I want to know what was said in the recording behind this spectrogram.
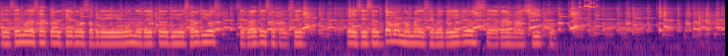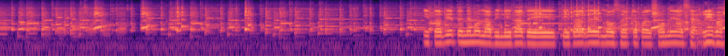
Si hacemos salto sobre uno de estos dinosaurios, se va a desaparecer. Pero si saltamos nomás encima de ellos, se hará más chico. Y también tenemos la habilidad de tirar los capazones hacia arriba.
